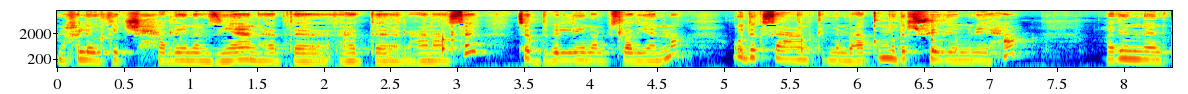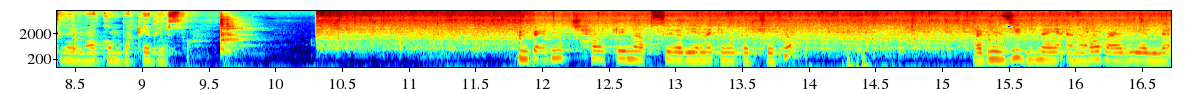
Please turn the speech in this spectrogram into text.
نخليوه كيتشحر لينا مزيان هاد هاد العناصر تدبل لينا البصلة ديالنا وديك الساعة غنكمل معكم ودرت شوية ديال المليحة غادي نكمل معكم بقيه الوصفة. من بعد ما تشحرت لينا البصيله ديالنا كما كتشوفوا. غادي نزيد هنايا أنا ربعه ديال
